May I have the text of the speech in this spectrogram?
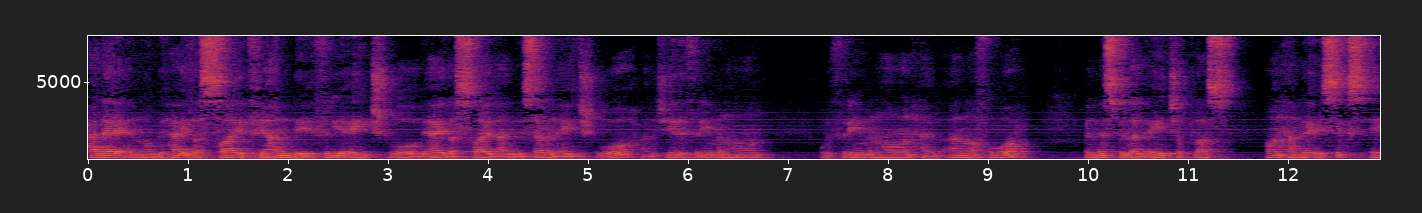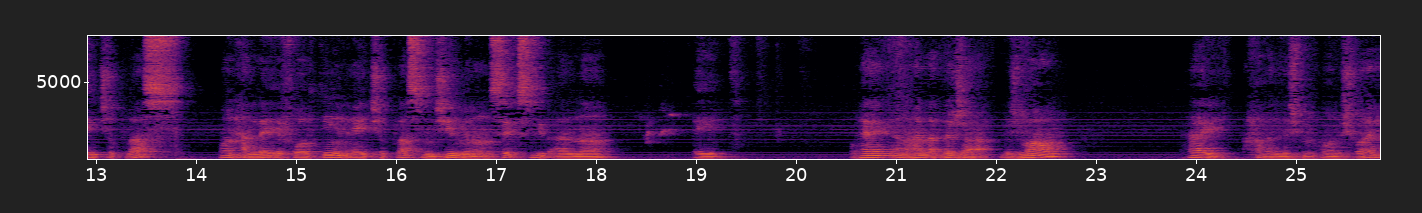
حلاقي إنه بهيدا ال side في عندي 3H2O بهيدا ال side عندي 7H2O حنشيل 3 من هون و3 من هون حيبقى لنا 4 بالنسبة لل H plus هون حنلاقي 6H plus هون حنلاقي 14 H بلس بنشيل منهم 6 بيبقى لنا 8 وهيك أنا هلأ برجع بجمعهم. هاي حبلش من هون شوي.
